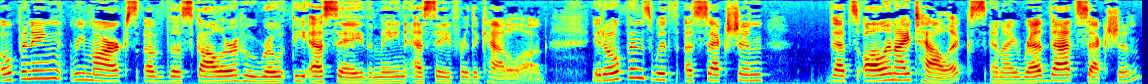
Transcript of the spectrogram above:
opening remarks of the scholar who wrote the essay, the main essay for the catalog, it opens with a section that's all in italics. And I read that section.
